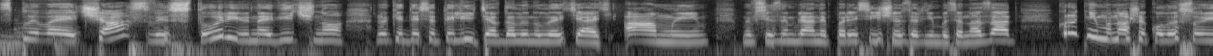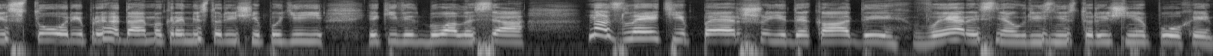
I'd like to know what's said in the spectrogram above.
Спливає час в історію навічно роки десятиліття в долину летять. А ми, ми всі земляни пересічно звернімося назад, крутнімо наше колесо історії, пригадаємо окремі історичні події, які відбувалися на злеті першої декади вересня у різні історичні епохи.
